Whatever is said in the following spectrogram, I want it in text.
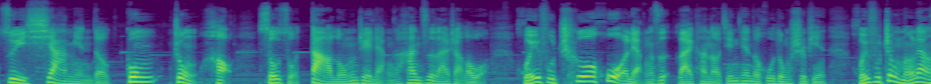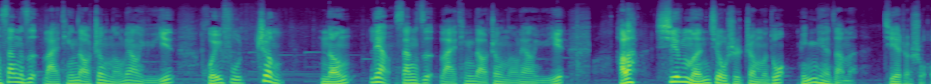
最下面的公众号。搜索“大龙”这两个汉字来找到我，回复“车祸”两个字来看到今天的互动视频，回复“正能量”三个字来听到正能量语音，回复“正能量”三个字来听到正能量语音。好了，新闻就是这么多，明天咱们接着说。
